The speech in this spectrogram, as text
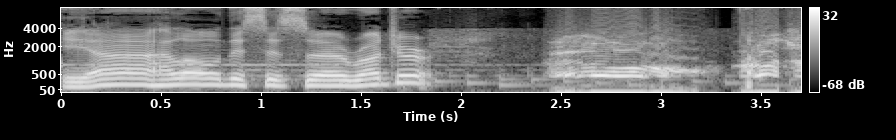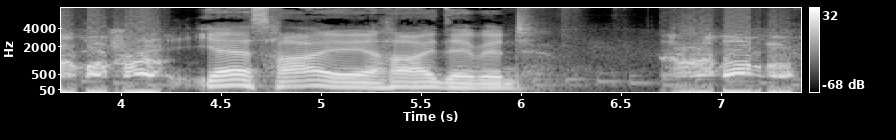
Yeah, hello, this is uh, Roger. Hello, Roger, my friend. Yes, hi, hi, David. You remember?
